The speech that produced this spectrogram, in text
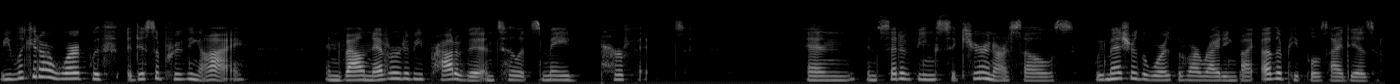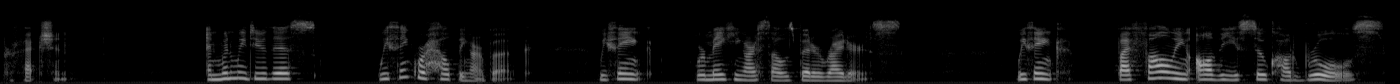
we look at our work with a disapproving eye, and vow never to be proud of it until it's made perfect. And instead of being secure in ourselves, we measure the worth of our writing by other people's ideas of perfection. And when we do this, we think we're helping our book. We think we're making ourselves better writers. We think by following all these so called rules,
